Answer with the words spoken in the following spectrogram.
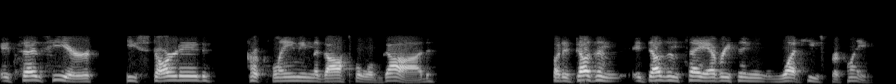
it says here he started proclaiming the gospel of God but it doesn't it doesn't say everything what he's proclaimed.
